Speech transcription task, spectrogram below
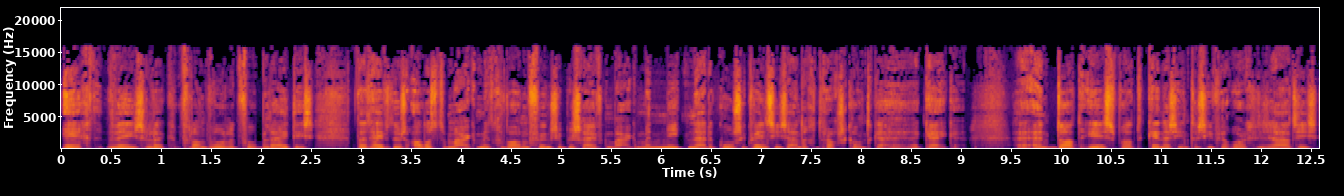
echt wezenlijk verantwoordelijk voor beleid is. Dat heeft dus alles te maken met gewoon een functiebeschrijving maken, maar niet naar de consequenties aan de gedragskant kijken. Eh, en dat is wat kennisintensieve organisaties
